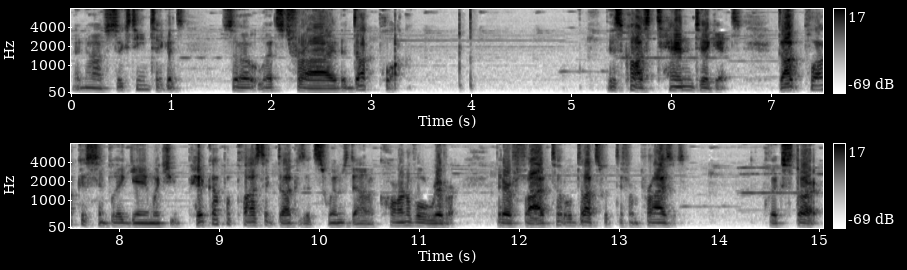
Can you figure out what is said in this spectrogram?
I now have 16 tickets, so let's try the duck pluck. This costs 10 tickets. Duck Pluck is simply a game in which you pick up a plastic duck as it swims down a carnival river. There are five total ducks with different prizes. Click Start.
